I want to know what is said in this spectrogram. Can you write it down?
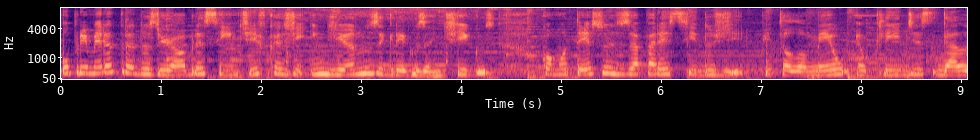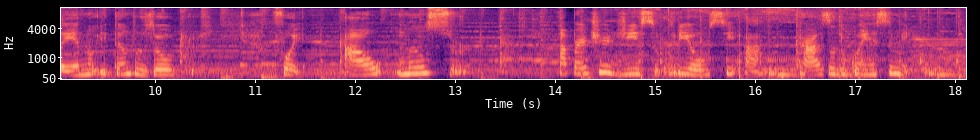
O primeiro a traduzir obras científicas de indianos e gregos antigos, como textos desaparecidos de Ptolomeu, Euclides, Galeno e tantos outros, foi Al-Mansur. A partir disso, criou-se a Casa do Conhecimento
